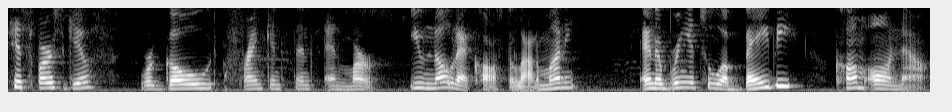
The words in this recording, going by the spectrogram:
his first gifts were gold, frankincense, and myrrh. You know that cost a lot of money. And to bring it to a baby, Come on now.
